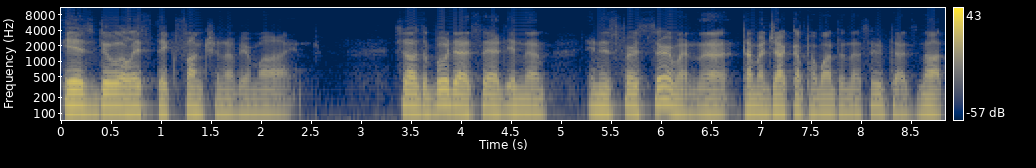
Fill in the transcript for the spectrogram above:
is dualistic function of your mind. So the Buddha said in the in his first sermon, the Dhammacakka Pavattana Sutta, it's not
